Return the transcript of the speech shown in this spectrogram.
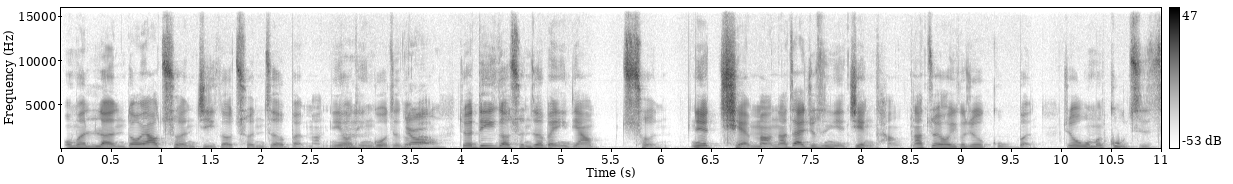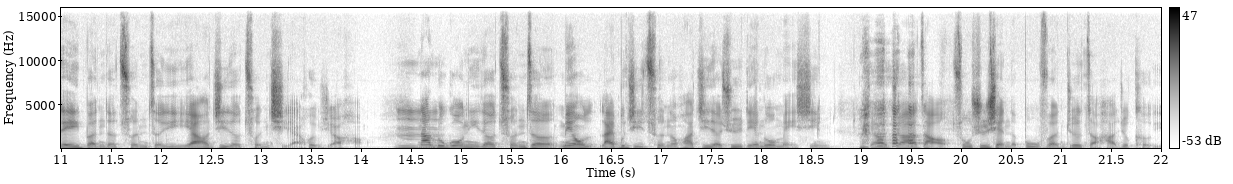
我们人都要存几个存折本嘛。你有听过这个吧？嗯、就第一个存折本一定要存你的钱嘛，那再就是你的健康，那最后一个就是股本，就我们骨质这一本的存折也要记得存起来，会比较好。嗯，那如果你的存折没有来不及存的话，记得去联络美心。就要就要找储蓄险的部分，就是找他就可以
